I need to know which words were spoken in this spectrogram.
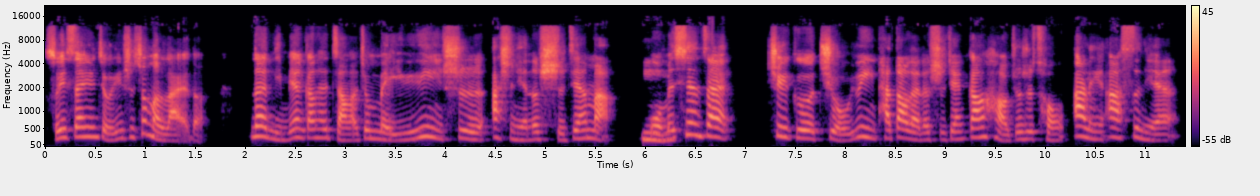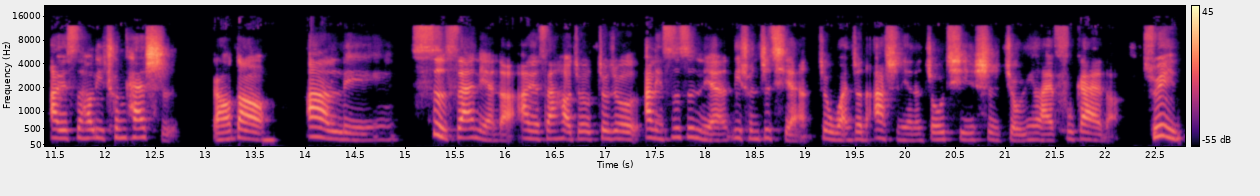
所以三元九运是这么来的。那里面刚才讲了，就每一运是二十年的时间嘛。我们现在这个九运它到来的时间刚好就是从二零二四年二月四号立春开始，然后到二零四三年的二月三号，就就就二零四四年立春之前，就完整的二十年的周期是九运来覆盖的。所以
